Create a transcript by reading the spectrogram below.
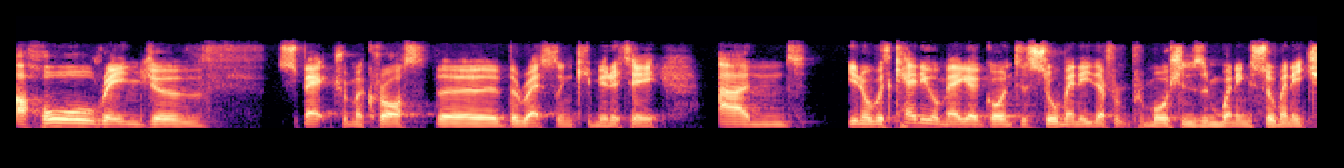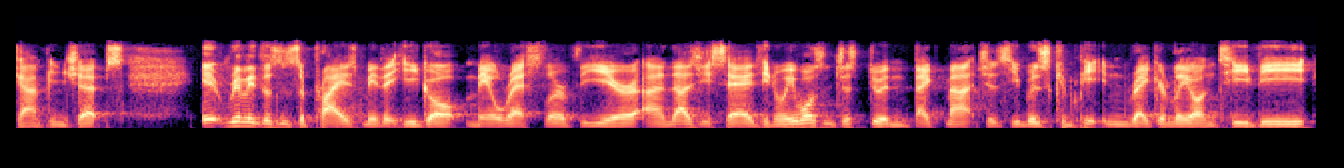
a whole range of spectrum across the the wrestling community, and you know, with Kenny Omega going to so many different promotions and winning so many championships, it really doesn't surprise me that he got Male Wrestler of the Year. And as you said, you know, he wasn't just doing big matches; he was competing regularly on TV.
